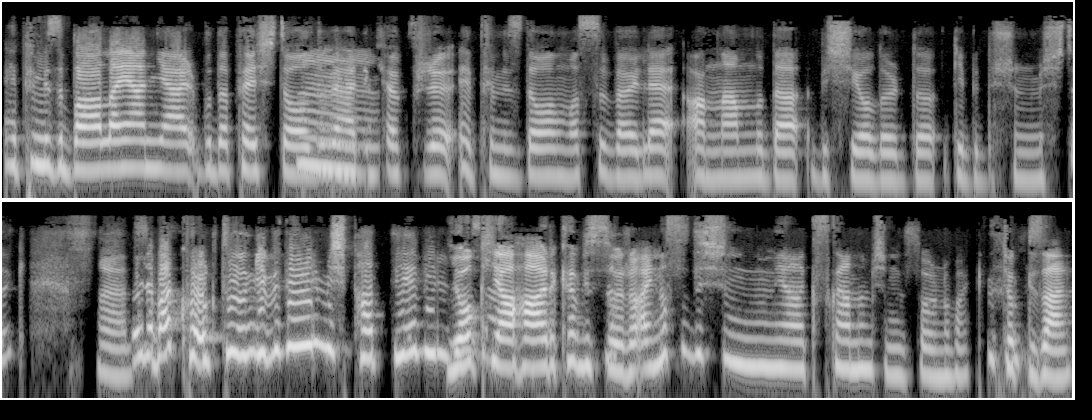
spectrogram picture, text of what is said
hepimizi bağlayan yer Budapeşte oldu ve hani Hmm. köprü hepimizde olması böyle anlamlı da bir şey olurdu gibi düşünmüştük. Evet. Böyle bak korktuğun gibi değilmiş pat diye bildin Yok sen. ya harika bir soru. Ay nasıl düşündün ya? Kıskandım şimdi sorunu bak. Çok güzel.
